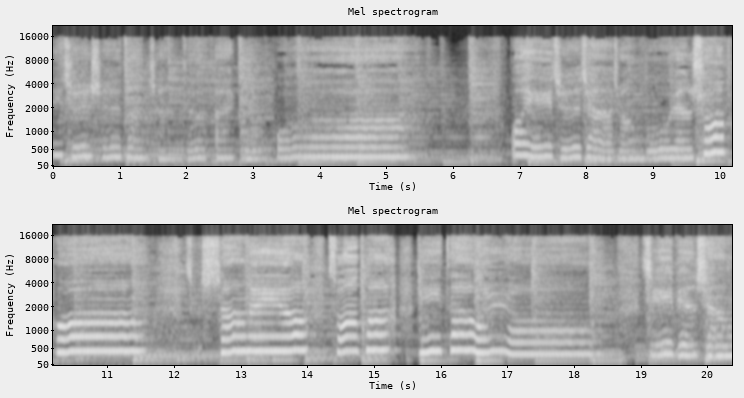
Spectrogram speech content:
你只是短暂的爱过我我一直假装不愿说破至少没有错过你的温柔。即便相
